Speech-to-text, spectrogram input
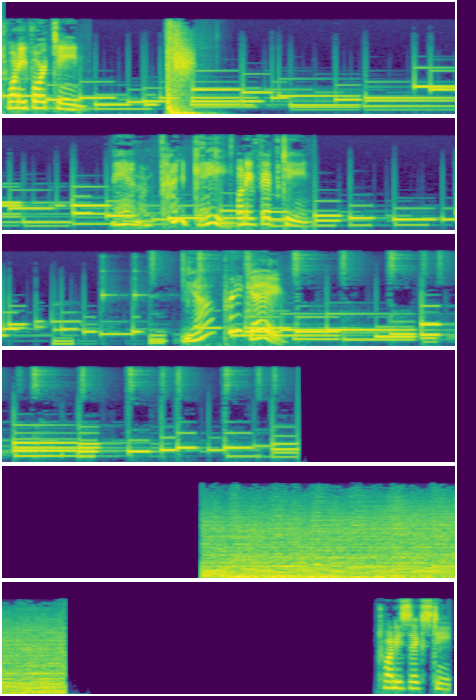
2014. Man, I'm kind of gay. 2015. Yeah, pretty gay. Twenty sixteen.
